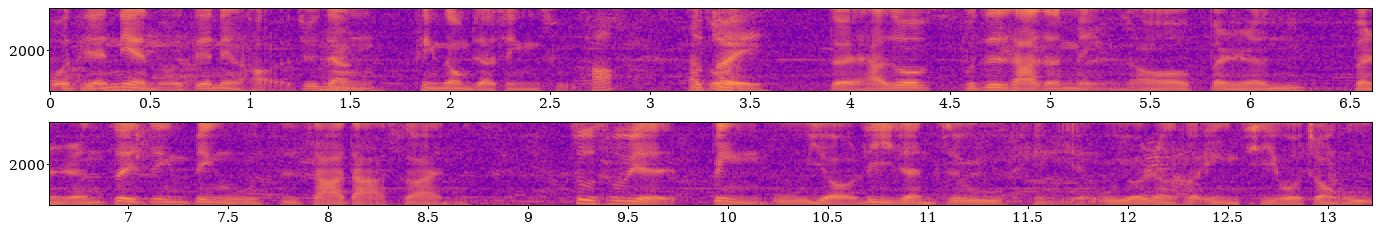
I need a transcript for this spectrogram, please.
我直接念，我直接念好了，就这样听众比较清楚。好，他说哦对，对，他说不自杀声明，然后本人本人最近并无自杀打算，住处也并无有利刃之物品，也无有任何硬器或重物，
